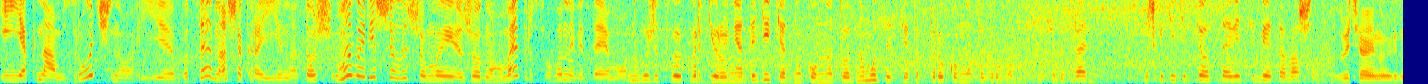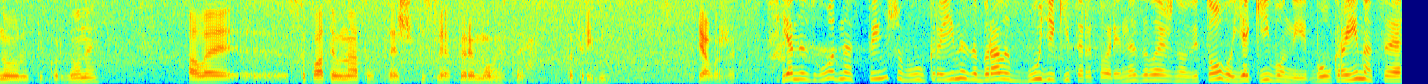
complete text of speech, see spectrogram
і як нам зручно, і, бо це наша країна. Тож ми вирішили, що ми жодного метру свого не віддаємо. Ну вы же свою квартиру не отдадите одну комнату одному соседу, вторую комнату другому соседу, правильно? Вы же хотите все оставить себе, это ваше. Звичайно, відновлювати кордони, але е, вступати в НАТО теж після перемоги це потрібно. Я вважаю. Я не згодна з тим, щоб в України забирали будь-які території, незалежно від того, які вони. Бо Україна це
